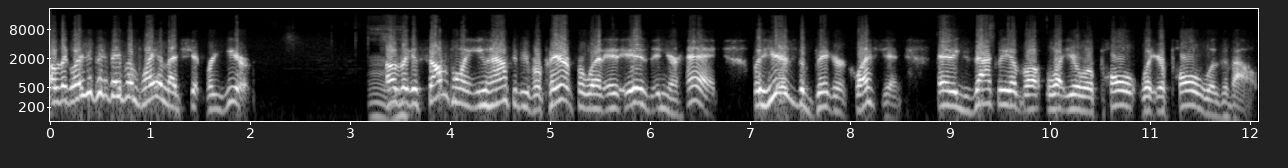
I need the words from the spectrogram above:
I was like, "Why do you think they've been playing that shit for years?" Mm-hmm. I was like, at some point, you have to be prepared for what it is in your head. But here's the bigger question, and exactly about what your poll, what your poll was about.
